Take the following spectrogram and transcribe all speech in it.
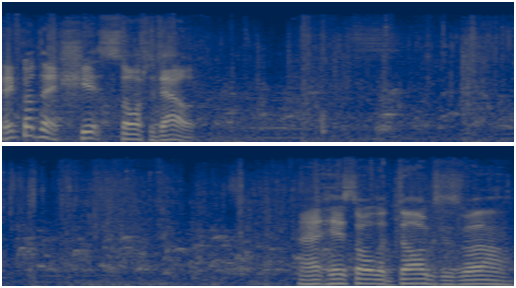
They've got their shit sorted out. Uh, here's all the dogs as well.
